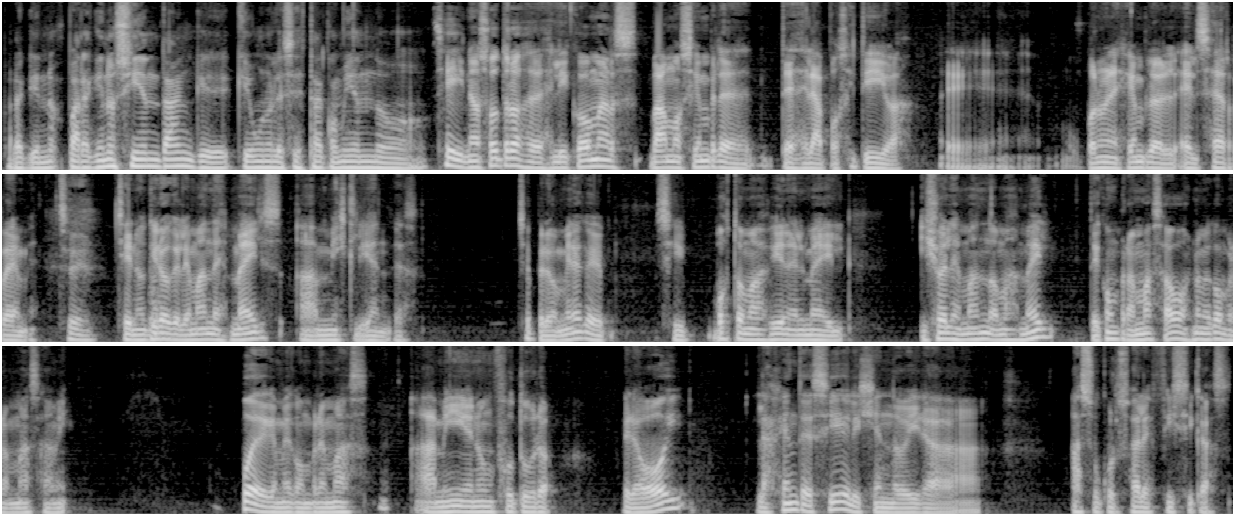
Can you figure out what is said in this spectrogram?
para, que, no, para que no sientan que, que uno les está comiendo. Sí, nosotros desde el e-commerce vamos siempre desde la positiva. Eh, por un ejemplo, el, el CRM. Sí. Che, no quiero que le mandes mails a mis clientes. Che, pero mira que si vos tomás bien el mail y yo les mando más mail, te compran más a vos, no me compran más a mí. Puede que me compren más a mí en un futuro, pero hoy la gente sigue eligiendo ir a, a sucursales físicas.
